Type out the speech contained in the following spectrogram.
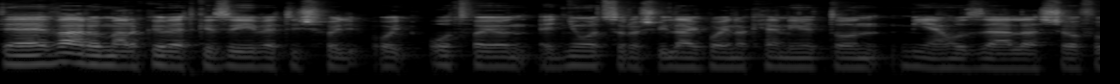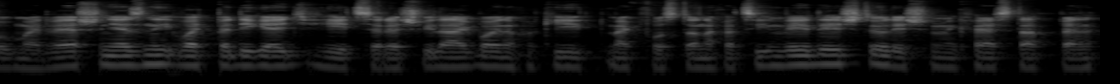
de várom már a következő évet is, hogy, hogy ott vajon egy nyolcszoros világbajnok Hamilton milyen hozzáállással fog majd versenyezni, vagy pedig egy hétszeres világbajnok, aki megfosztanak a címvédéstől, és még Verstappen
